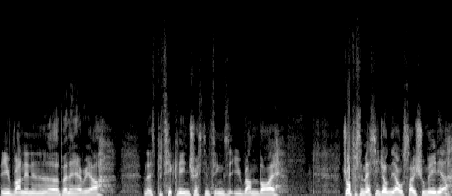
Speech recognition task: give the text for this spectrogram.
Are you running in an urban area? And there's particularly interesting things that you run by. Drop us a message on the old social media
